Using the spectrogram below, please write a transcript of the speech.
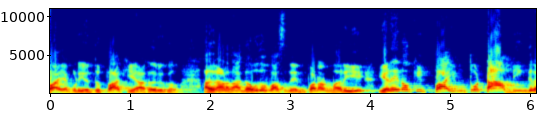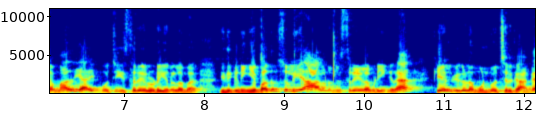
பாயக்கூடிய துப்பாக்கியாக இருக்கும். அதனால தான் கௌதம் வாசுதேவன் படம் மாதிரி என்னை நோக்கி பாயும் தொட்டா அப்படிங்கிற மாதிரி ஆகிப்போச்சு இஸ்ரேலுடைய நிலைமை. இதுக்கு நீங்கள் பதில் சொல்லியே ஆகணும் இஸ்ரேல் அப்படிங்கிற கேள்விகளை முன் வச்சிருக்காங்க.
